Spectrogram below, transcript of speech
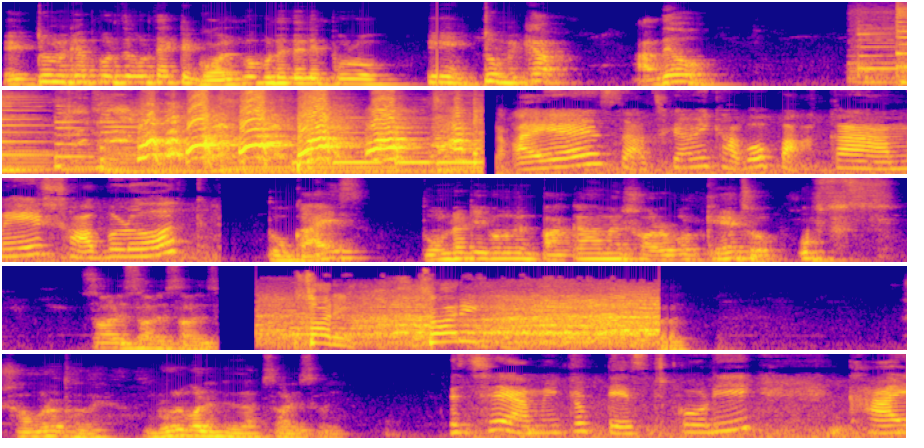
একটু মেকআপ করতে করতে একটা গল্প বলে দিলি পুরো। এই একটু মেকআপ আদেও। আইএস আজকে আমি খাব পাকা আমের শবরত তো গাইস তোমরা কি কোনোদিন পাকা আমের শরবত খেয়েছো? উফ sorry sorry sorry sorry sorry সংগ্রহ হবে ভুল বলে দিলাম সরি সরি আচ্ছা আমি একটু টেস্ট করি খাই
